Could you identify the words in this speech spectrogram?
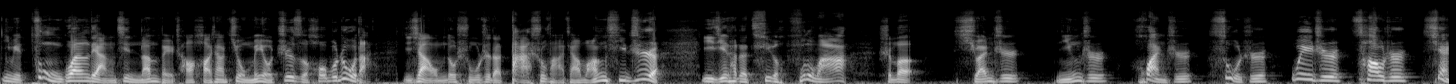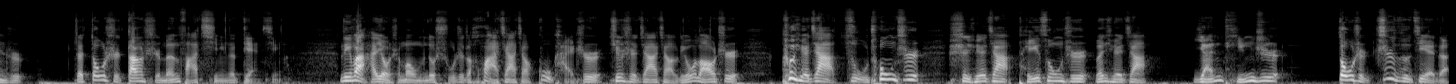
因为纵观两晋南北朝，好像就没有“知”字 hold 不住的。你像我们都熟知的大书法家王羲之，以及他的七个葫芦娃，什么玄之、凝之、幻之、素之、微之、操之、献之，这都是当时门法起名的典型。另外还有什么？我们都熟知的画家叫顾恺之，军事家叫刘牢之，科学家祖冲之，史学家裴松之，文学家颜廷之，都是之字界的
